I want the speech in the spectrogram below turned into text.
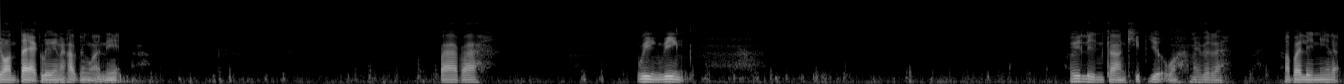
ยอนแตกเลยนะครับ จังหวะนี้ไปไปวิ่งวิ่งเฮ้ยเลนกลางคลิปเยอะวะไม่เป็นไรเราไปเลนนี้แหละ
